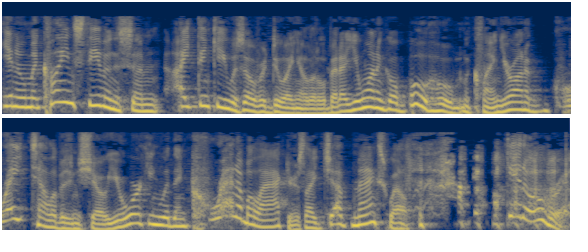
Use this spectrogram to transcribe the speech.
you know, McLean Stevenson, I think he was overdoing a little bit. You want to go boo-hoo, McLean. You're on a great television show. You're working with incredible actors like Jeff Maxwell. Get over it.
